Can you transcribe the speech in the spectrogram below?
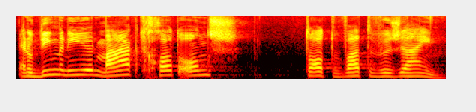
En op die manier maakt God ons tot wat we zijn.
